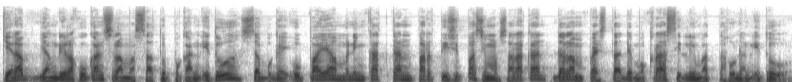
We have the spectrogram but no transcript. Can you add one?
Kirab yang dilakukan selama satu pekan itu sebagai upaya meningkatkan partisipasi masyarakat dalam pesta demokrasi lima tahunan itu.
